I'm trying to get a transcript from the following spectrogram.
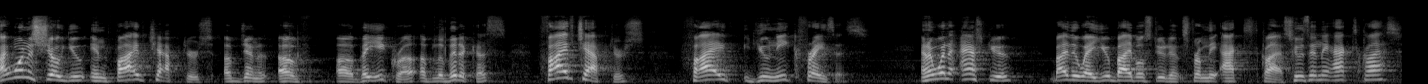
I want to show you in five chapters of, Gen- of uh, Vayikra, of Leviticus, five chapters, five unique phrases. And I want to ask you, by the way, you Bible students from the Acts class, who's in the Acts class?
